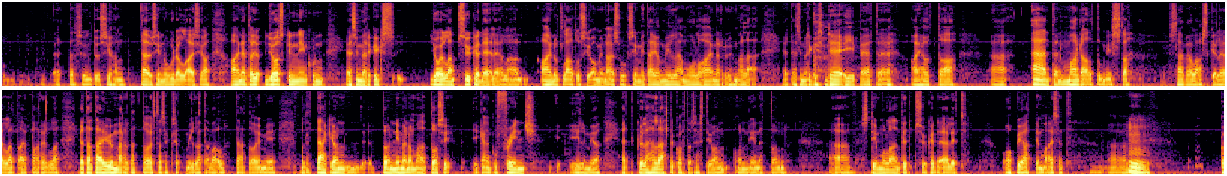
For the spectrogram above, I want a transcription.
että syntyisi ihan täysin uudenlaisia aineita, joskin niin kuin esimerkiksi joillain psykedeeleillä on ainutlaatuisia ominaisuuksia, mitä ei ole millään muulla aineryhmällä. Että esimerkiksi DIPT aiheuttaa äänten madaltumista sävelaskeleella tai parilla, ja tätä ei ymmärretä toistaiseksi, että millä tavalla tämä toimii. Mutta tämäkin on, on nimenomaan tosi ikään kuin fringe-ilmiö, että kyllähän lähtökohtaisesti on, on niin, että on ää, stimulantit, psykedeelit, opiattimaiset ää, mm.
